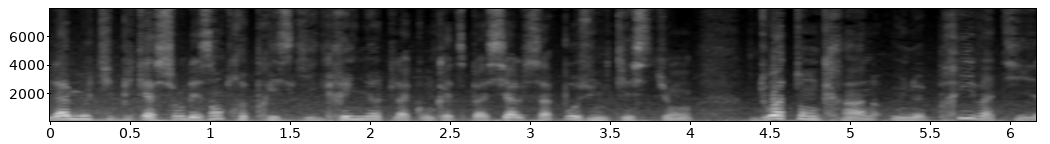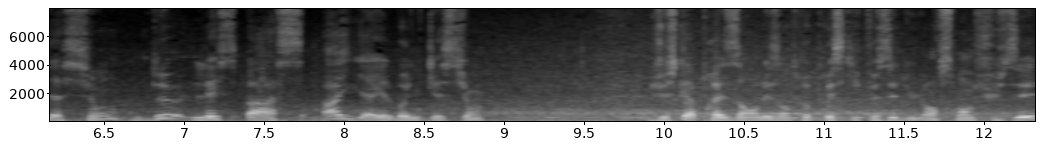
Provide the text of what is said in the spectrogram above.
La multiplication des entreprises qui grignotent la conquête spatiale, ça pose une question. Doit-on craindre une privatisation de l'espace? Aïe, aïe, bonne question. Jusqu'à présent, les entreprises qui faisaient du lancement de fusées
